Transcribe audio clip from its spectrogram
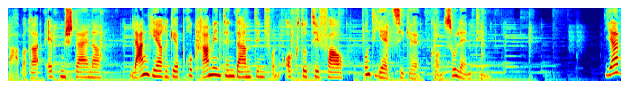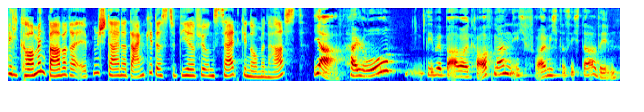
Barbara Eppensteiner, langjährige Programmintendantin von OctoTV und jetzige Konsulentin. Ja, willkommen, Barbara Eppensteiner. Danke, dass du dir für uns Zeit genommen hast. Ja, hallo, liebe Barbara Kaufmann. Ich freue mich, dass ich da bin.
